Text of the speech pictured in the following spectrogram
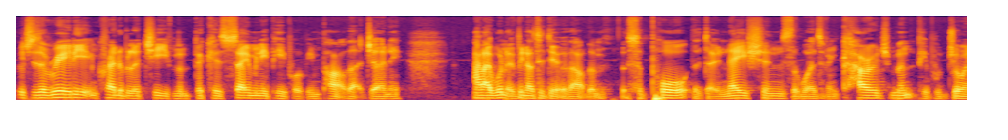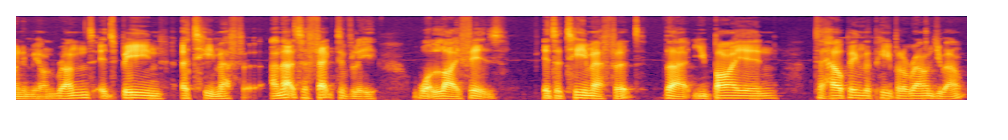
which is a really incredible achievement because so many people have been part of that journey and I wouldn't have been able to do it without them. The support, the donations, the words of encouragement, people joining me on runs. It's been a team effort. And that's effectively what life is. It's a team effort that you buy in to helping the people around you out.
